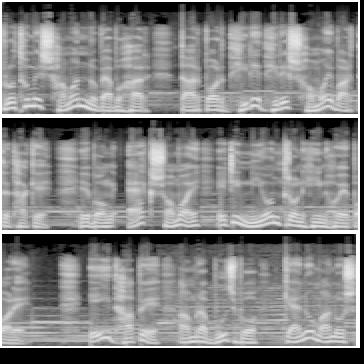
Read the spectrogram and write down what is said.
প্রথমে সামান্য ব্যবহার, তারপর ধীরে ধীরে সময় বাড়তে থাকে এবং এক সময় এটি নিয়ন্ত্রণহীন হয়ে পড়ে। এই ধাপে আমরা বুঝব কেন মানুষ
